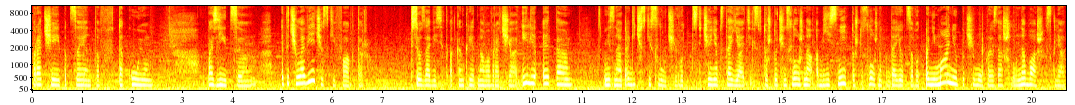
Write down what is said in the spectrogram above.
врачей, пациентов в такую позицию, это человеческий фактор, все зависит от конкретного врача, или это не знаю, трагический случай, вот стечение обстоятельств, то, что очень сложно объяснить, то, что сложно поддается вот пониманию, почему произошло, на ваш взгляд?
